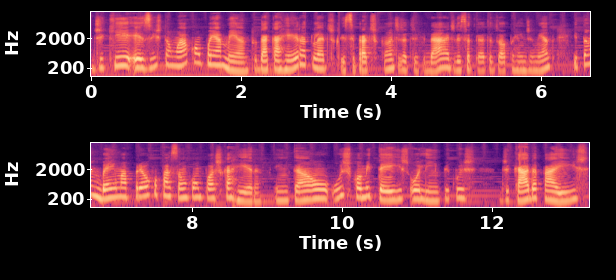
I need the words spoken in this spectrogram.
de que exista um acompanhamento da carreira atlética desse praticante de atividade, desse atleta de alto rendimento e também uma preocupação com pós-carreira. Então os comitês olímpicos de cada país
